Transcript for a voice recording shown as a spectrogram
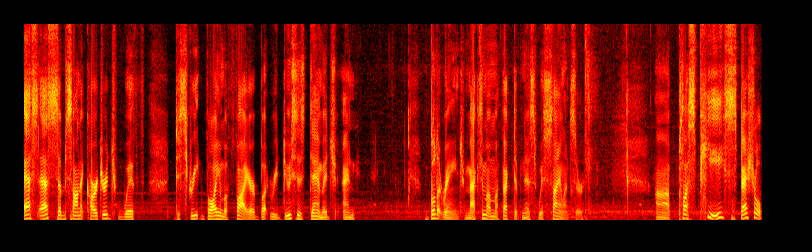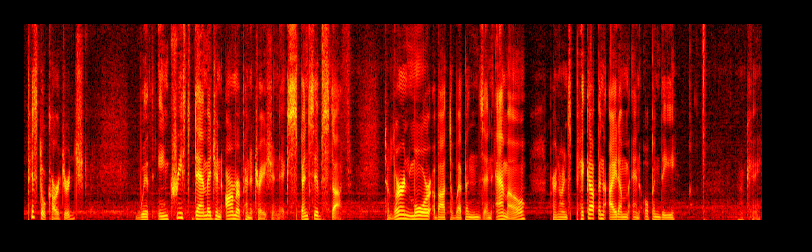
SS subsonic cartridge with discrete volume of fire but reduces damage and bullet range. Maximum effectiveness with silencer. Uh, plus P special pistol cartridge with increased damage and armor penetration. Expensive stuff. To learn more about the weapons and ammo, Paranoids pick up an item and open the... Okay.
